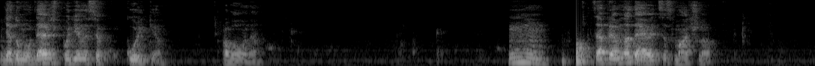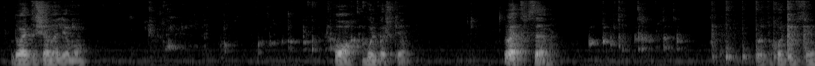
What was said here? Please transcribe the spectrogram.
Я думав, де ж поділися кульки. Або вони. Ммм, це прям на 9, це смачно. Давайте ще налємо. О, бульбашки. Давайте все. Просто хочу всі.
